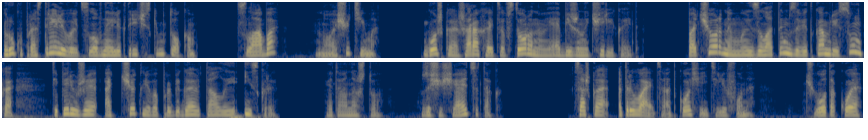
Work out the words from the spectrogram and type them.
Руку простреливает, словно электрическим током. Слабо, но ощутимо. Гошка шарахается в сторону и обиженно чирикает. По черным и золотым завиткам рисунка теперь уже отчетливо пробегают алые искры. Это она что, защищается так? Сашка отрывается от кофе и телефона. «Чего такое?»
